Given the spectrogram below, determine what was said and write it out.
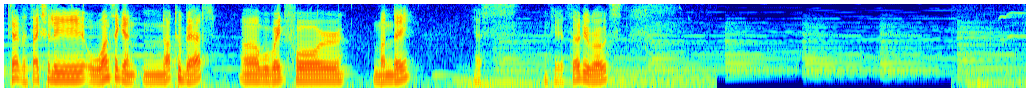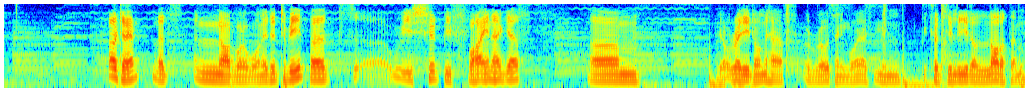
Okay, that's actually, once again, not too bad. Uh, we wait for Monday. Yes. Okay, 30 roads. Okay, that's not what I wanted it to be, but uh, we should be fine, I guess. Um, we already don't have roads anymore. I mean, we could delete a lot of them.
